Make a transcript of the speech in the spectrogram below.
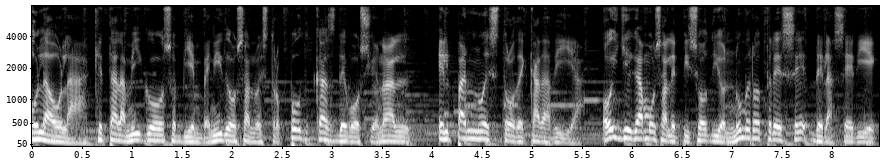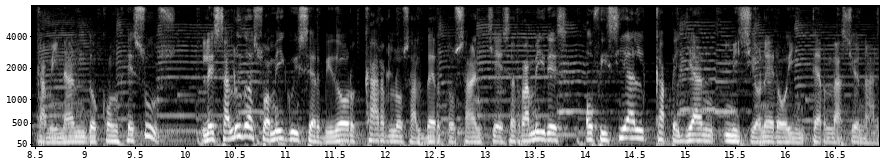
Hola, hola, ¿qué tal amigos? Bienvenidos a nuestro podcast devocional El pan nuestro de cada día. Hoy llegamos al episodio número 13 de la serie Caminando con Jesús. Les saluda su amigo y servidor Carlos Alberto Sánchez Ramírez, oficial capellán misionero internacional.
